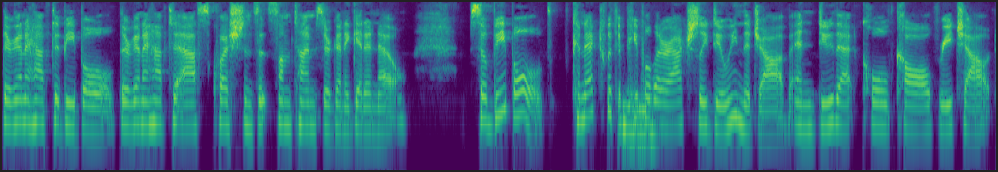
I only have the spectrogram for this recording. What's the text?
They're going to have to be bold. They're going to have to ask questions that sometimes they're going to get a no. So be bold. Connect with the people mm-hmm. that are actually doing the job and do that cold call, reach out.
